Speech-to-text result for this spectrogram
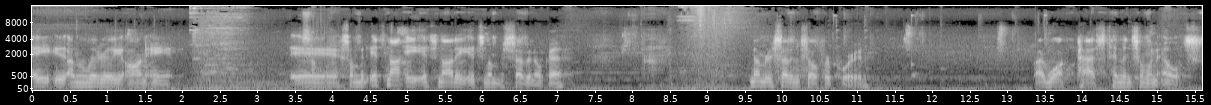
Eight. i- I'm literally on eight. Eh, somebody. It's not eight. It's not eight. It's number seven. Okay. Number seven self-reported. I walked past him and someone else.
